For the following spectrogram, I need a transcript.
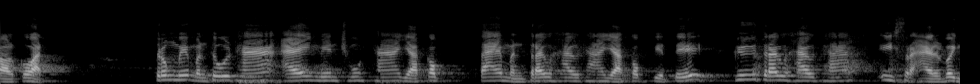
ដល់គាត់ទ្រង់មានបន្ទូលថាឯងមានឈ្មោះថាយ៉ាកុបតែមិនត្រូវហៅថាយ៉ាកុបទៀតទេ គឺត្រូវហៅថាអ៊ីស្រាអែលវិញ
